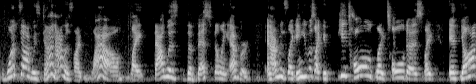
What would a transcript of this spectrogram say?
once I was done, I was like, wow, like that was the best feeling ever. And I was like, and he was like, if he told, like, told us, like, if y'all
